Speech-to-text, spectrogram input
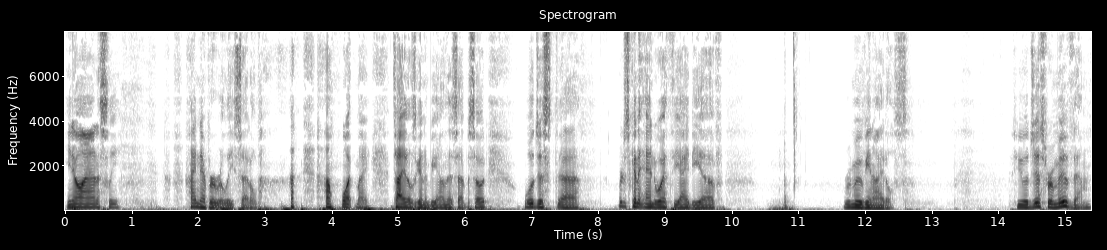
You know, I honestly, I never really settled on what my title is going to be on this episode. We'll just, uh, we're just going to end with the idea of removing idols. If you will just remove them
